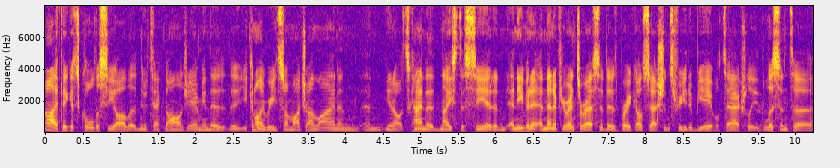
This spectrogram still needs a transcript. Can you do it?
Oh, I think it's cool to see all the new technology. I mean, the, the, you can only read so much online, and, and you know it's kind of nice to see it. And, and even and then if you're interested, there's breakout sessions for you to be able to actually listen to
